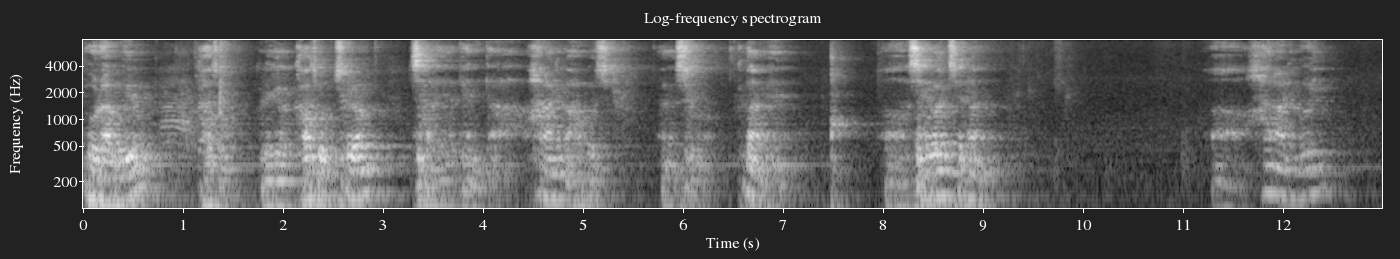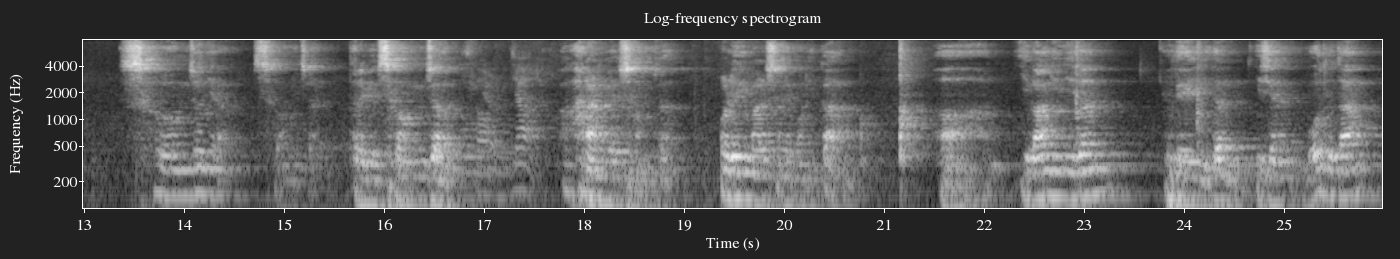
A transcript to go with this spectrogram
뭐라고요? 가족. 그러니까 가족처럼 살아야 된다. 하나님 아버지. 그 다음에 어, 세 번째는 어, 하나님의 성전이라 성전. 다르게 성전. 성전. 하나님의 성전. 원래 이 말씀해 보니까 어, 이방인이든 유대인이든 이제는 모두 다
